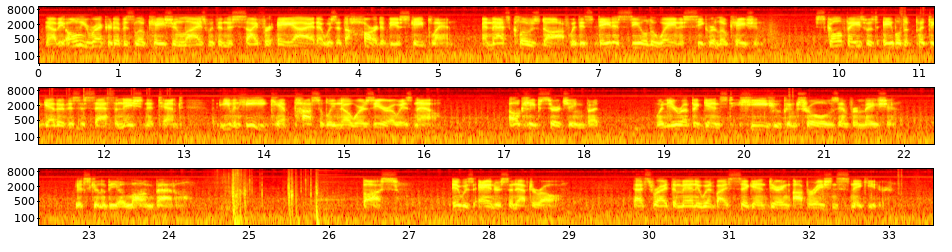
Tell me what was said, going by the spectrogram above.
Now, the only record of his location lies within the Cypher AI that was at the heart of the escape plan. And that's closed off, with its data sealed away in a secret location. Skullface was able to put together this assassination attempt, but even he can't possibly know where Zero is now. I'll keep searching, but when you're up against he who controls information, it's gonna be a long battle. Boss, it was Anderson after all. That's right, the man who went by SIGINT during Operation Snake Eater.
